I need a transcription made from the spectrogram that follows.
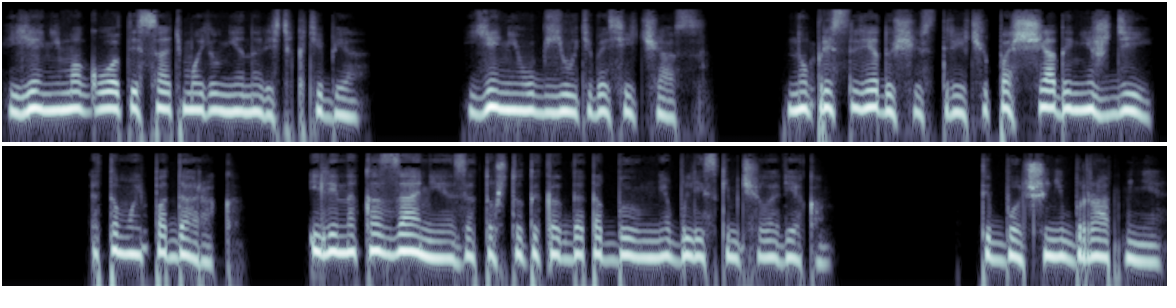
Я не могу описать мою ненависть к тебе. Я не убью тебя сейчас. Но при следующей встрече пощады не жди. Это мой подарок. Или наказание за то, что ты когда-то был мне близким человеком. Ты больше не брат мне.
